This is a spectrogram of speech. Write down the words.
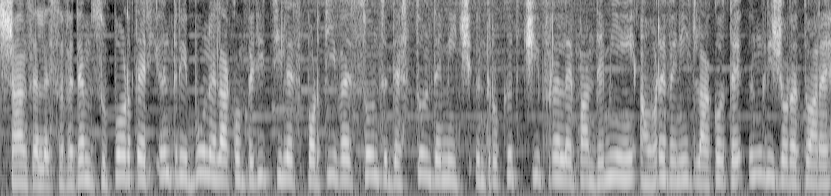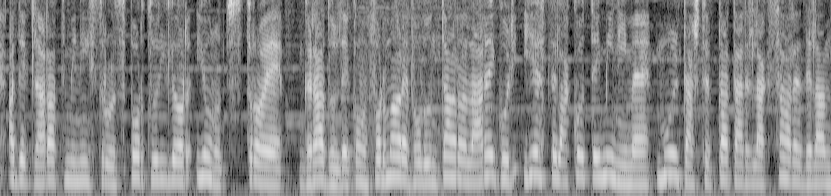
Șansele să vedem suporteri în tribune la competițiile sportive sunt destul de mici, întrucât cifrele pandemiei au revenit la cote îngrijorătoare, a declarat ministrul sporturilor Ionut Stroie. Gradul de conformare voluntară la reguli este la cote minime. Mult așteptata relaxare de la 1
